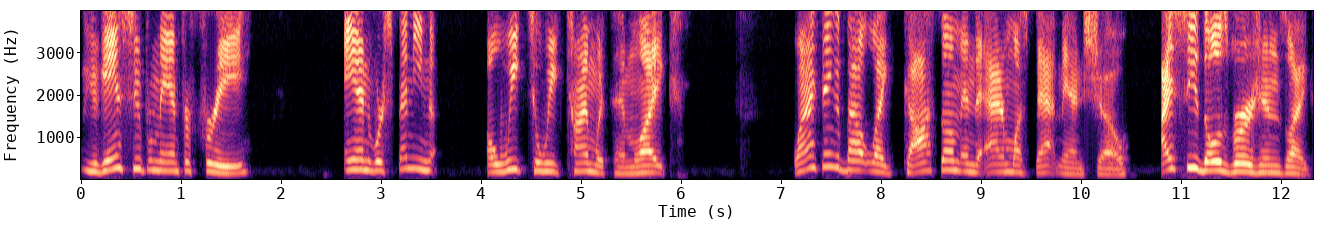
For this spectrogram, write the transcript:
you gain Superman for free, and we're spending a week to week time with him. Like when I think about like Gotham and the Adam West Batman show, I see those versions like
